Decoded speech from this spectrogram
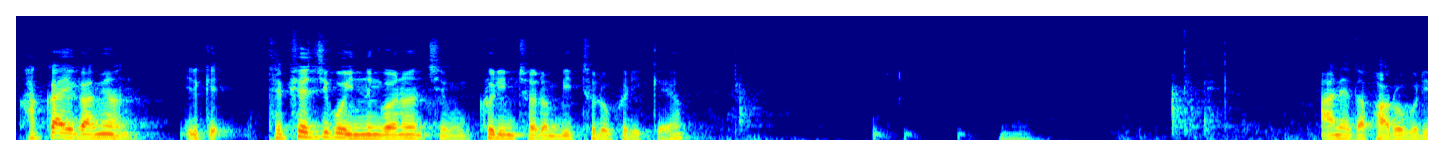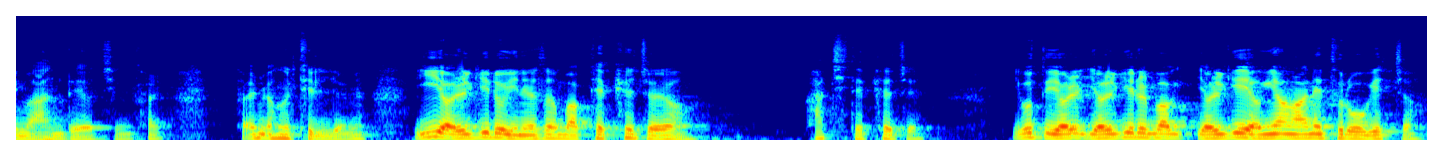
가까이 가면 이렇게 대표지고 있는 거는 지금 그림처럼 밑으로 그릴게요. 안에다 바로 그리면 안 돼요. 지금 설, 설명을 드리려면. 이 열기로 인해서 막 데펴져요. 같이 데펴져요. 이것도 열, 열기를 막, 열기의 영향 안에 들어오겠죠.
